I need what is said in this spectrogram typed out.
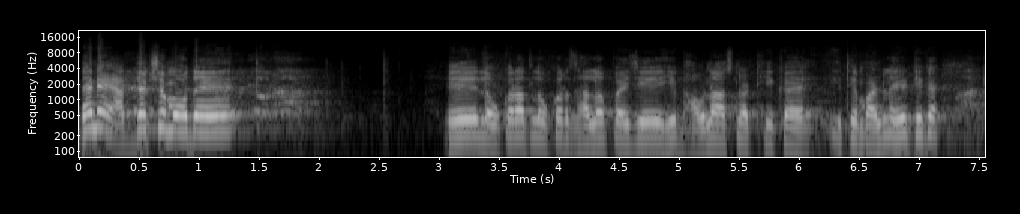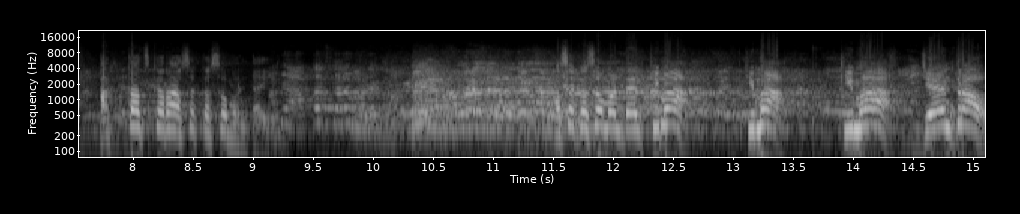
नाही नाही अध्यक्ष महोदय हे लवकरात लवकर झालं पाहिजे ही भावना असणं ठीक आहे. इथे मांडलं हे ठीक आहे. आत्ताच करा असं कसं म्हणता येईल? असं कसं म्हणता येईल? किंवा किंवा किंवा जयंतराव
